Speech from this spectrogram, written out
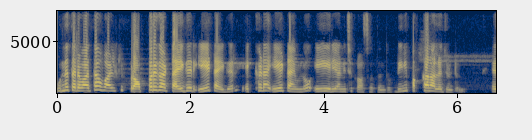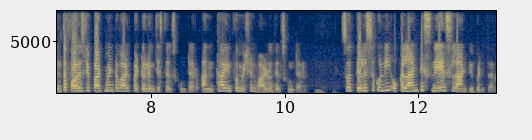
ఉన్న తర్వాత వాళ్ళకి ప్రాపర్గా టైగర్ ఏ టైగర్ ఎక్కడ ఏ టైంలో ఏ ఏరియా నుంచి క్రాస్ అవుతుందో. దీని పక్కా నాలెడ్జ్ ఉంటుంది. ఎంత ఫారెస్ట్ డిపార్ట్మెంట్ వాళ్ళు పెట్రోలింగ్ చేసి తెలుసుకుంటారు అంత ఇన్ఫర్మేషన్ వాళ్ళు తెలుసుకుంటారు. సో తెలుసుకుని ఒకలాంటి స్నేర్స్ లాంటివి పెడతారు.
